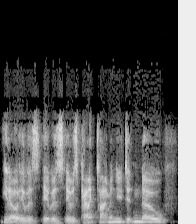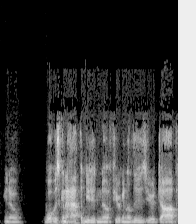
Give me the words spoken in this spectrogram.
you know it was it was it was panic time and you didn't know you know what was going to happen. You didn't know if you were going to lose your job,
